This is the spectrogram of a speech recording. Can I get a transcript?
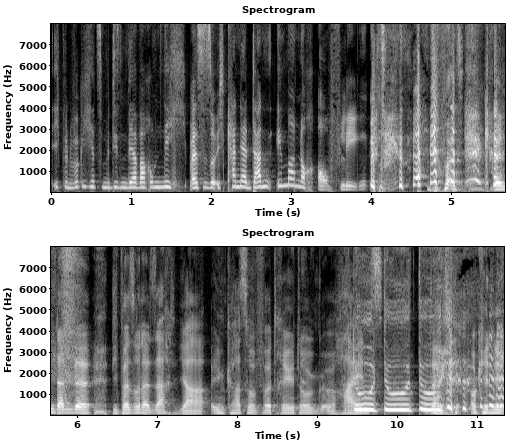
ich bin wirklich jetzt mit diesem, ja, warum nicht? Weißt du so, ich kann ja dann immer noch auflegen. Du meinst, wenn dann äh, die Person halt sagt, ja, Inkasso-Vertretung, äh, du, Heinz. du, du. Okay, nee.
